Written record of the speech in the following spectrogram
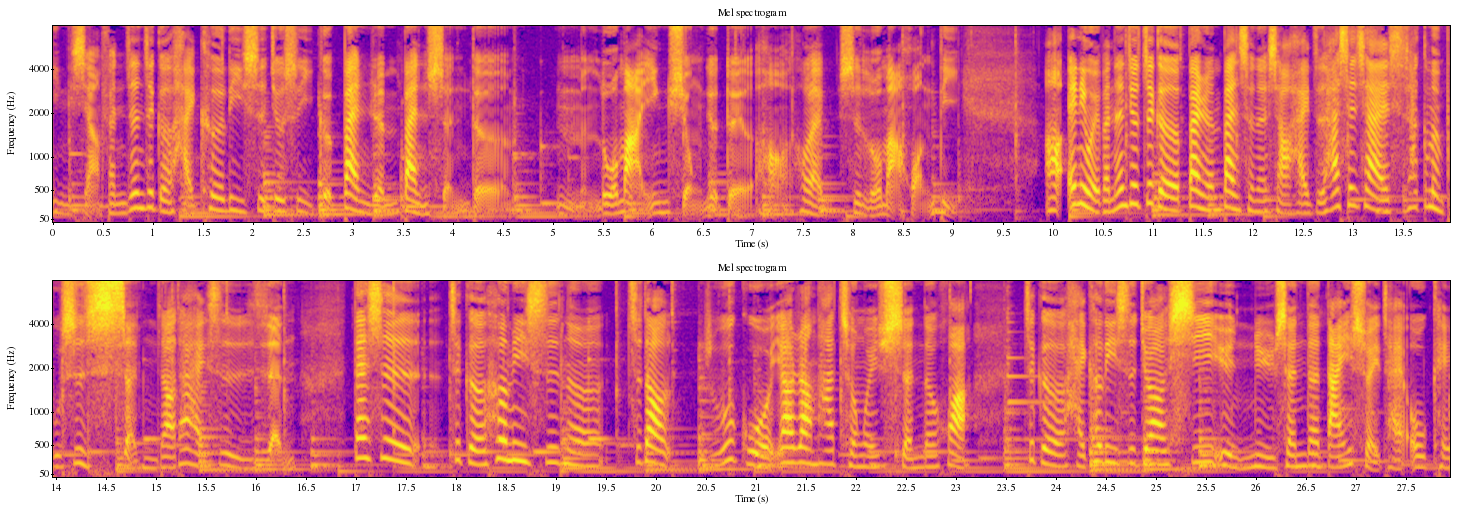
印象。反正这个海克力士就是一个半人半神的，嗯，罗马英雄就对了哈。后来是罗马皇帝。哦，anyway，反正就这个半人半神的小孩子，他生下来时他根本不是神，你知道，他还是人。但是这个赫密斯呢，知道如果要让他成为神的话，这个海克力士就要吸吮女神的奶水才 OK。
